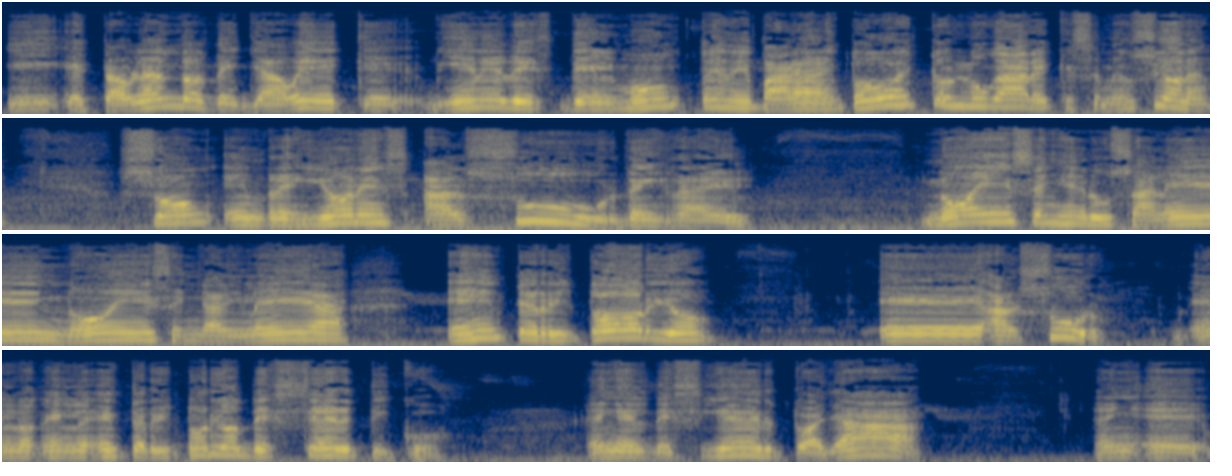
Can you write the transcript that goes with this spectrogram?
Y está hablando de Yahvé que viene desde el monte de Parán. Todos estos lugares que se mencionan son en regiones al sur de Israel. No es en Jerusalén, no es en Galilea, es en territorio eh, al sur, en, territorio desértico, en el desierto, allá, en eh,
